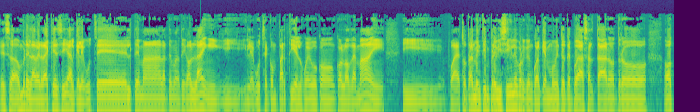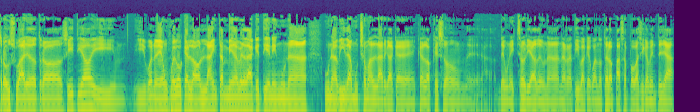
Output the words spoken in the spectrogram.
Eso, hombre, la verdad es que sí, al que le guste el tema, la temática online y, le guste compartir el juego con, con los demás y, y, pues es totalmente imprevisible porque en cualquier momento te puede asaltar otro, otro usuario de otro sitio y, y bueno, es un juego que los online también es verdad que tienen una, una vida mucho más larga que, que los que son eh, de una historia o de una narrativa que cuando te lo pasas pues básicamente ya,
